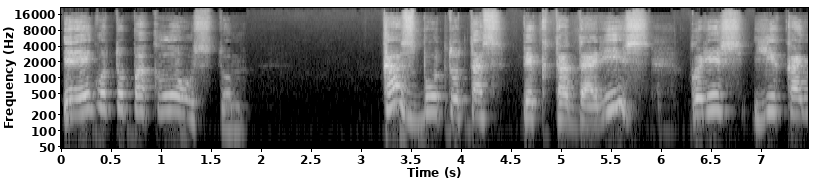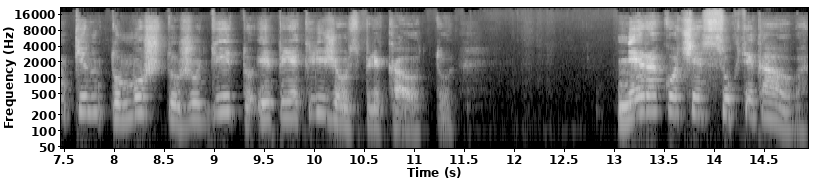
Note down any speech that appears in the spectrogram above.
Ir jeigu tu paklaustum, kas būtų tas piktadarys, kuris jį kankintų, muštų, žudytų ir prie kryžiaus prikaltų, nėra ko čia sukti galvą.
